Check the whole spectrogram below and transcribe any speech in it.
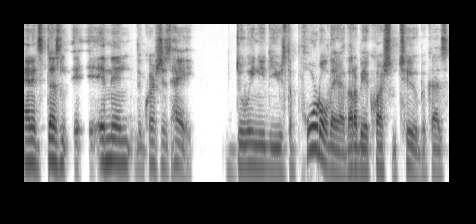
and it doesn't. And then the question is, hey, do we need to use the portal there? That'll be a question too, because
